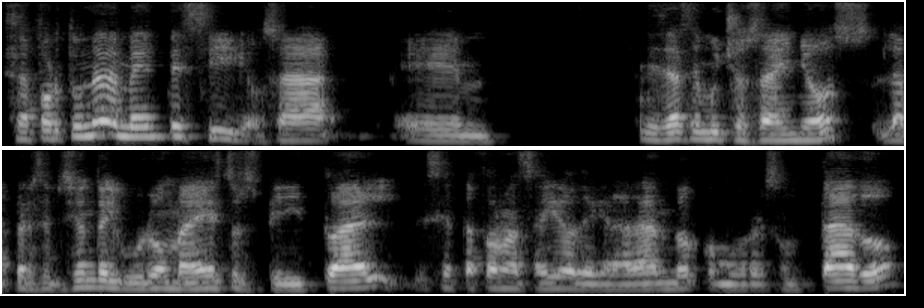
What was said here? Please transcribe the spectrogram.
desafortunadamente sí, o sea, em, desde hace muchos años la percepción del gurú maestro espiritual de cierta forma se ha ido degradando como resultado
